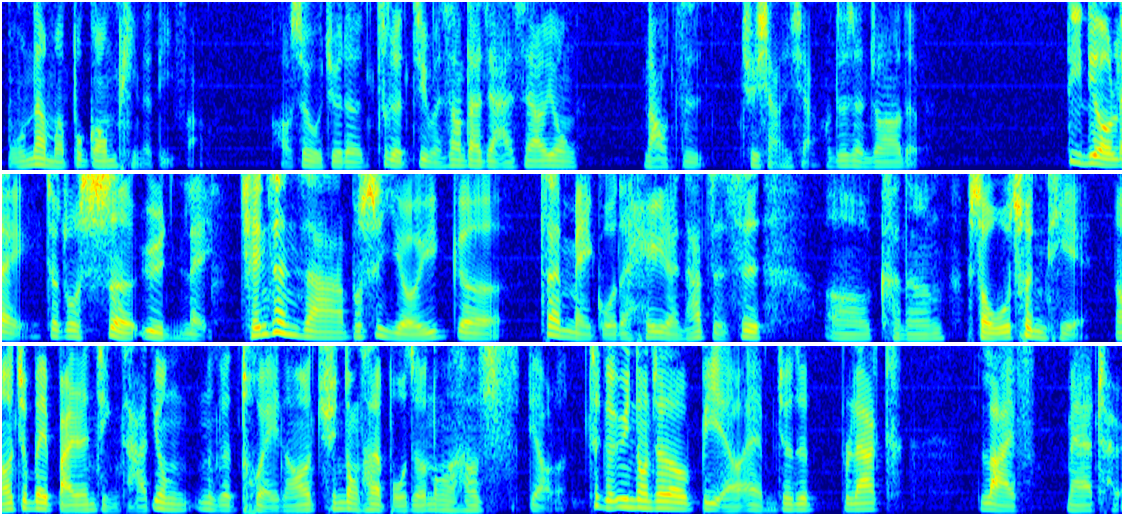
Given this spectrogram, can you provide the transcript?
不那么不公平的地方。好，所以我觉得这个基本上大家还是要用脑子去想一想，这是很重要的。第六类叫做社运类。前阵子啊，不是有一个在美国的黑人，他只是呃可能手无寸铁，然后就被白人警察用那个腿，然后去弄他的脖子，弄到他死掉了。这个运动叫做 BLM，就是 Black Life Matter。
